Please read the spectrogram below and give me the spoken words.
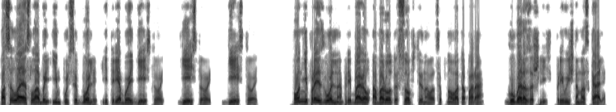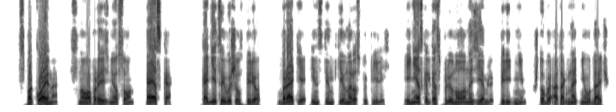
посылая слабые импульсы боли и требуя действовать, действовать, действовать. Он непроизвольно прибавил обороты собственного цепного топора. Губы разошлись в привычном оскале. «Спокойно!» — снова произнес он. «Эска!» Кадицей вышел вперед. Братья инстинктивно расступились, и несколько сплюнуло на землю перед ним, чтобы отогнать неудачу.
